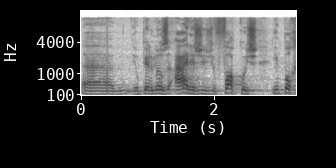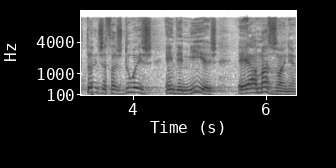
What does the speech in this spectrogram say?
ah, pelo menos áreas de, de focos importantes dessas duas endemias, é a Amazônia.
